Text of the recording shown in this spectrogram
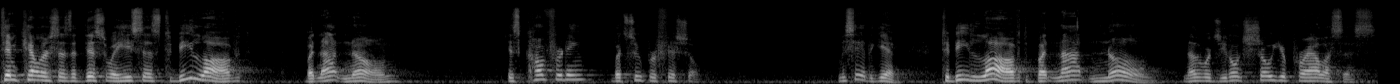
Tim Keller says it this way He says, To be loved but not known is comforting but superficial. Let me say it again. To be loved but not known, in other words, you don't show your paralysis,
